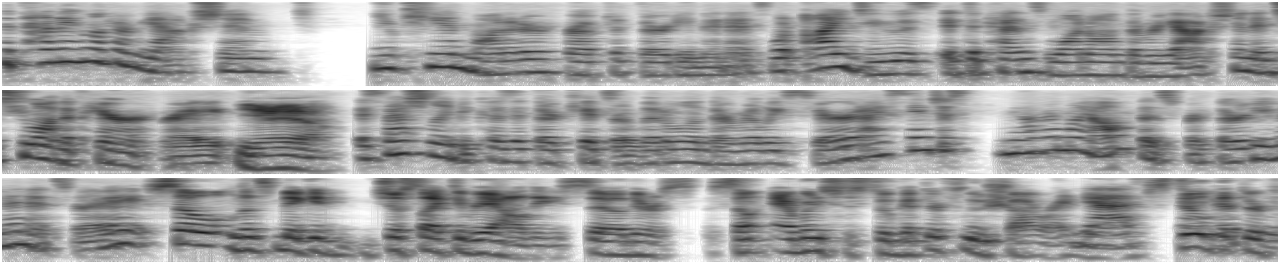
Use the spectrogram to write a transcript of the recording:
Depending on the reaction, you can monitor for up to 30 minutes. What I do is it depends one on the reaction and two on the parent, right? yeah. Especially because if their kids are little and they're really scared, I say just hang out in my office for 30 minutes, right? So let's make it just like the reality. So there's some everyone should still get their flu shot right now. Yes, Still get their flu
